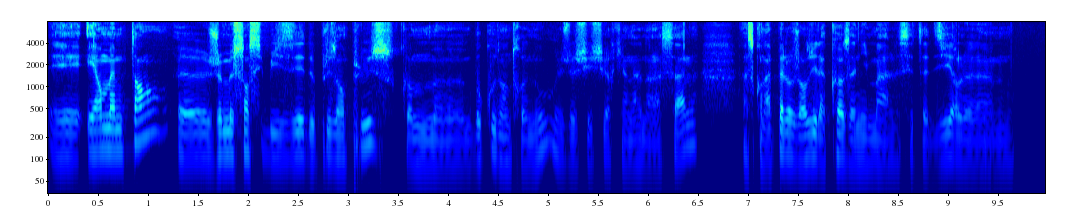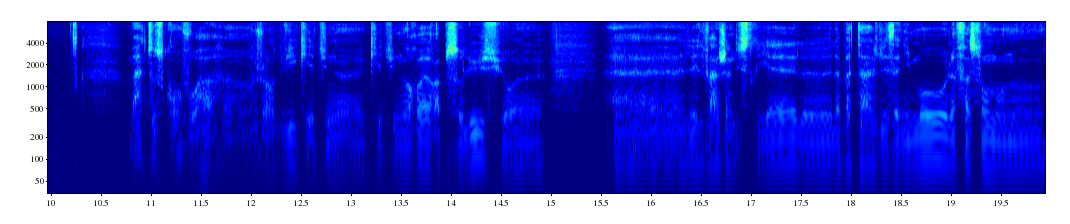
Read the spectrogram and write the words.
Et, en même temps, euh, je me sensibilisais de plus en plus, comme euh, beaucoup d'entre nous, et je suis sûr qu'il y en a dans la salle, à ce qu'on appelle aujourd'hui la cause animale, c'est-à-dire bah, tout ce qu'on voit aujourd'hui qui, est une, horreur absolue sur euh, l'élevage industriel, euh, l'abattage des animaux, la façon dont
